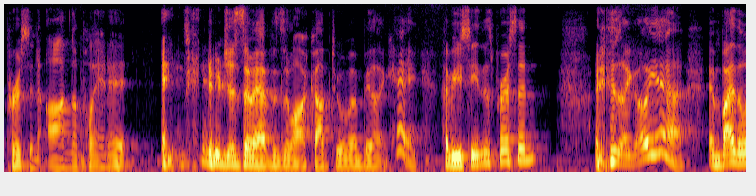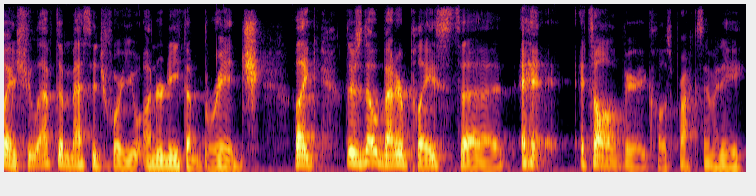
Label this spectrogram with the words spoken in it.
person on the planet, and who just so happens to walk up to him and be like, "Hey, have you seen this person?" And he's like, "Oh yeah." And by the way, she left a message for you underneath a bridge. Like, there's no better place to. It's all very close proximity.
